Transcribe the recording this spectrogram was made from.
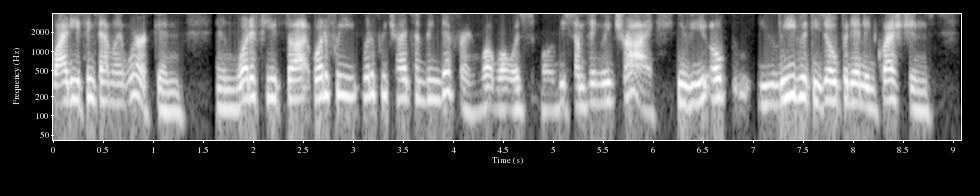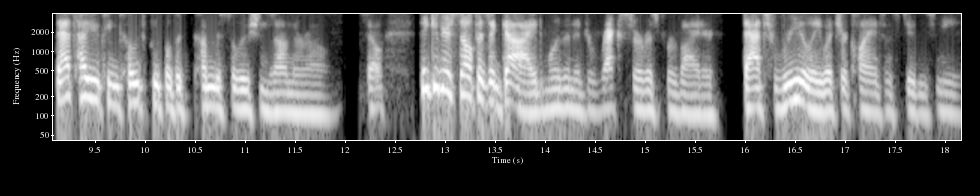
why do you think that might work? And and what if you thought what if we what if we tried something different? What what was what would be something we'd try? If you op- you lead with these open-ended questions that's how you can coach people to come to solutions on their own so think of yourself as a guide more than a direct service provider. That's really what your clients and students need.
